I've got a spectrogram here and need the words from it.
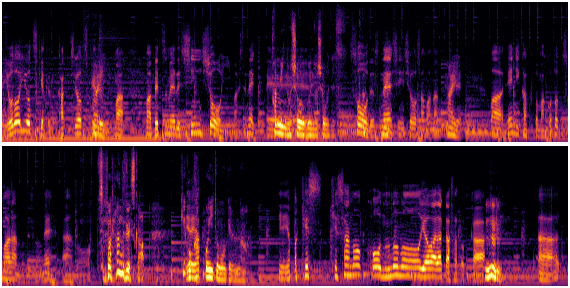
て、鎧をつけてる、甲冑をつけてる、はい。まあまあ、別名で神将を言いましてね、えー神の将軍の将です。そうですね、うん。神将様なんて言って、はい。まあ、絵に描くと誠つまらんのですよね、あの つまらんのですか？結構かっこいいと思うけどな。いややっぱけす今朝のこう布の柔らかさとか、うん、あー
